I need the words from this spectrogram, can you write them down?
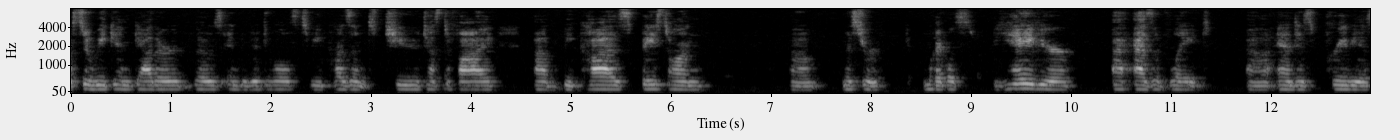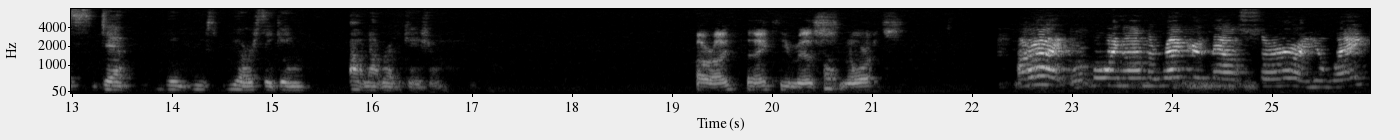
so we can gather those individuals to be present to testify because based on Mr. Michael's behavior uh, as of late uh, and his previous dip, we, we are seeking out and out revocation. All right. Thank you, Ms. Oh. Norris. All right. We're going on the record now, sir. Are you awake?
